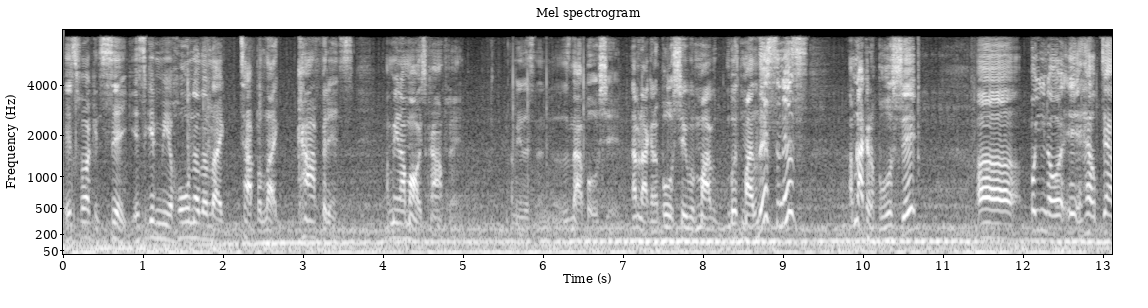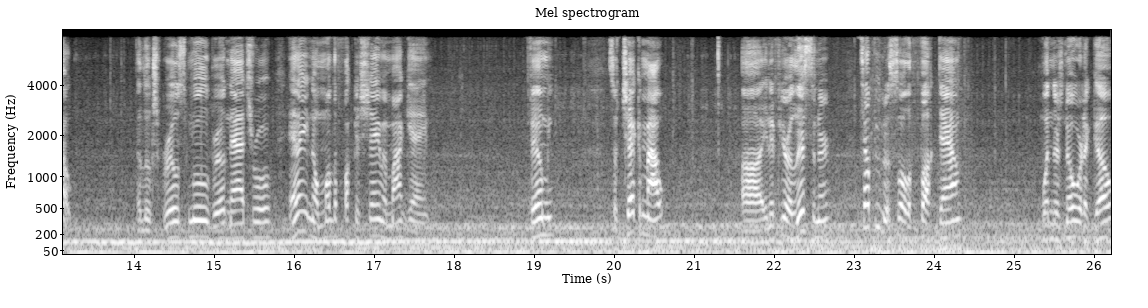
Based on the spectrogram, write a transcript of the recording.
It's fucking sick. It's giving me a whole nother like type of like confidence. I mean, I'm always confident. I mean, listen, it's not bullshit. I'm not gonna bullshit with my with my listeners. I'm not gonna bullshit. Uh, but you know, it helped out. It looks real smooth, real natural. It ain't no motherfucking shame in my game. Feel me? So check them out. Uh, and if you're a listener, tell people to slow the fuck down when there's nowhere to go.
